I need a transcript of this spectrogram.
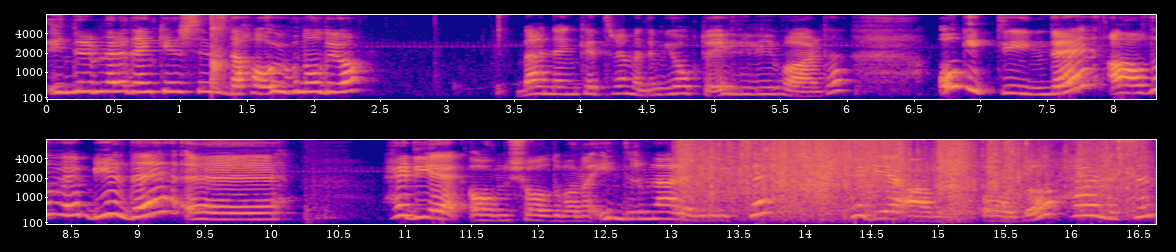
indirimlere denk gelirseniz daha uygun oluyor. Ben denk getiremedim. Yoktu 50'liği vardı. O gittiğinde aldı ve bir de eee, hediye olmuş oldu bana indirimlerle birlikte hediye almış oldu. Hermes'in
